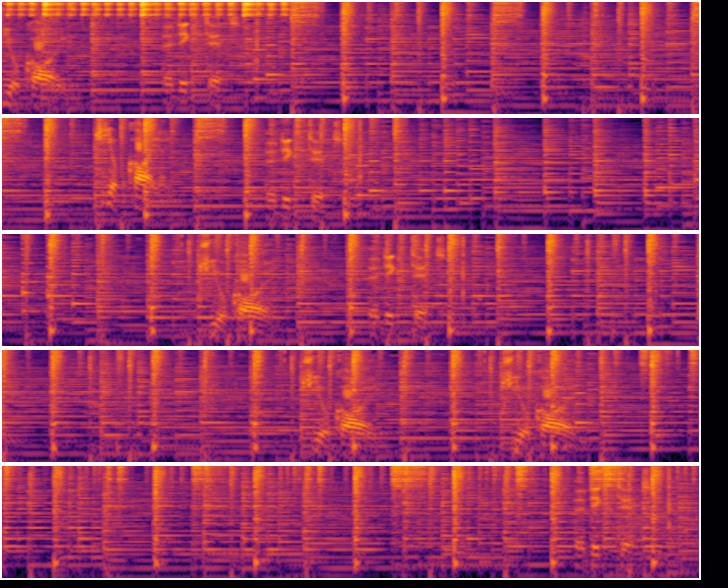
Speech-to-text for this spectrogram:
Geocoin. Addicted. Geocoin. Addicted. Geocoin. Geocoin. Geocoin. addicted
